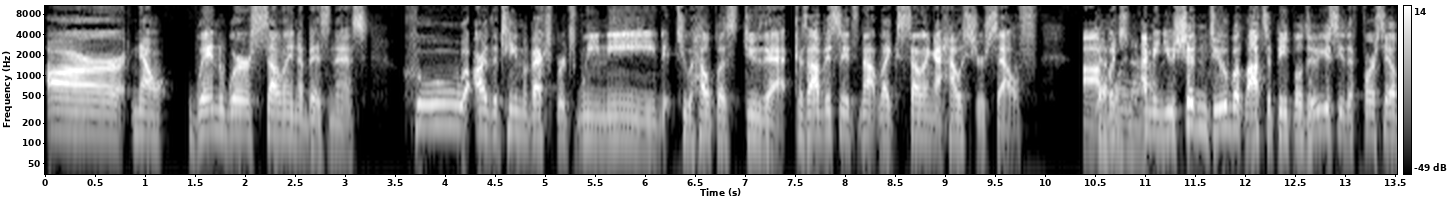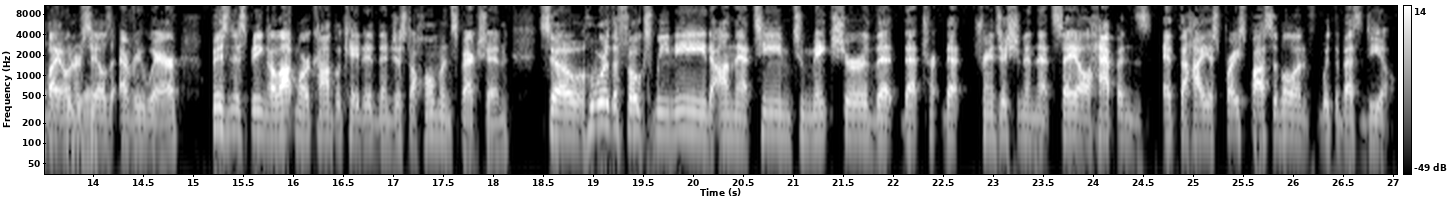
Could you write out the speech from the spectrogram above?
are now when we're selling a business? who are the team of experts we need to help us do that? Because obviously, it's not like selling a house yourself. Uh, which not. I mean, you shouldn't do, but lots of people do. You see the for sale by owner yeah. sales everywhere. Business being a lot more complicated than just a home inspection. So, who are the folks we need on that team to make sure that that tra- that transition and that sale happens at the highest price possible and with the best deal?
